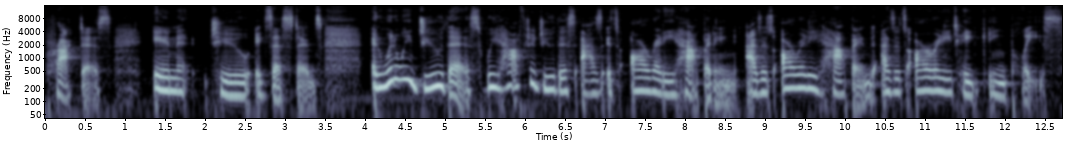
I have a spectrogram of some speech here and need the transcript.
practice, into existence. And when we do this, we have to do this as it's already happening, as it's already happened, as it's already taking place.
